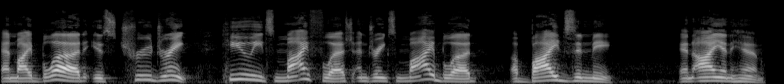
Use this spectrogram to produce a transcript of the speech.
and my blood is true drink. He who eats my flesh and drinks my blood abides in me, and I in him.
